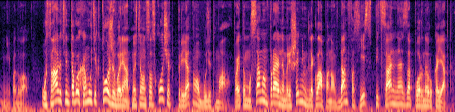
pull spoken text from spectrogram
не подвал. Устанавливать винтовой хомутик тоже вариант, но если он соскочит, приятного будет мало. Поэтому самым правильным решением для клапанов Danfoss есть специальная запорная рукоятка.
